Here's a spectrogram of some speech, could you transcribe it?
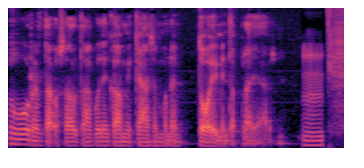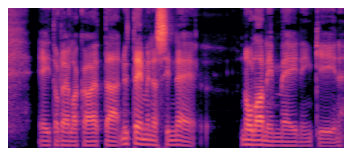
suurelta osaltaan kuitenkaan mikään semmoinen toimintapläjäys. Mm, ei todellakaan, että nyt ei mennä sinne Nolanin meininkiin,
